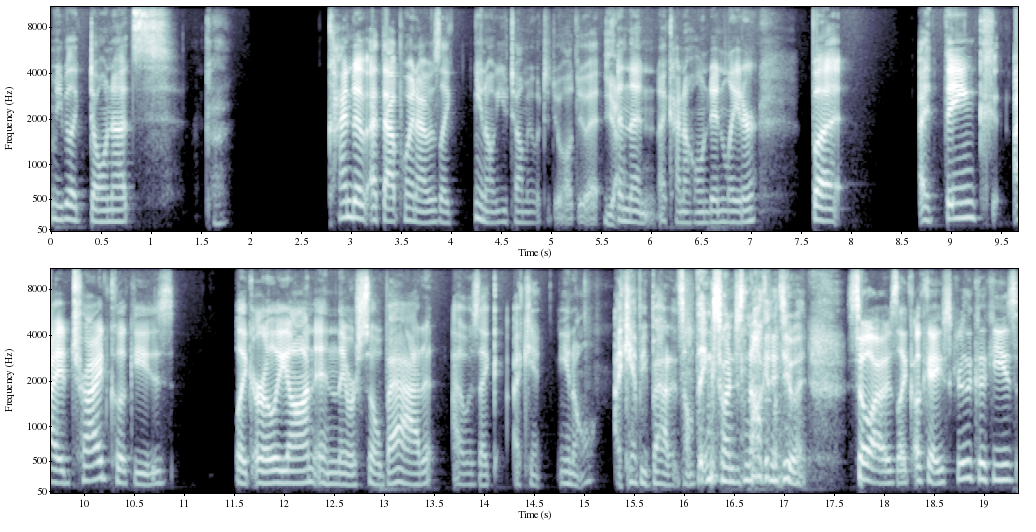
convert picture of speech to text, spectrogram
maybe like donuts. Okay. Kind of at that point, I was like, you know, you tell me what to do, I'll do it. Yeah. And then I kind of honed in later. But I think I tried cookies like early on and they were so bad. I was like, I can't, you know, I can't be bad at something. So I'm just not going to do it. So I was like, okay, screw the cookies.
